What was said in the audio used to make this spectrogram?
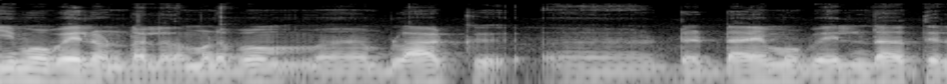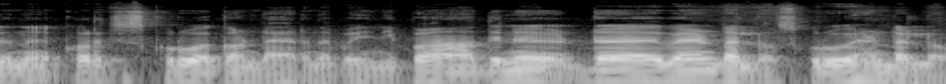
ഈ മൊബൈൽ ഉണ്ടല്ലോ നമ്മളിപ്പം ബ്ലാക്ക് ഡെഡായ മൊബൈലിന്റെ അകത്തിരുന്ന് കുറച്ച് സ്ക്രൂ ഒക്കെ ഉണ്ടായിരുന്നു. അപ്പോൾ ഇനിയിപ്പോൾ അതിന് വേണ്ടല്ലോ സ്ക്രൂ വേണ്ടല്ലോ.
